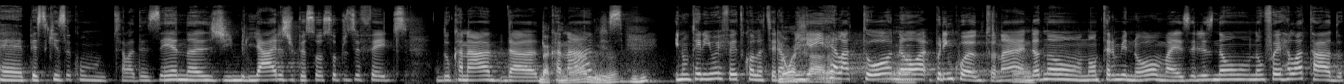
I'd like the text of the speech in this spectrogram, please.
é, pesquisa com, sei lá, dezenas de milhares de pessoas sobre os efeitos do, canab da, do da cannabis, cannabis né? uhum. e não tem nenhum efeito colateral. Não Ninguém acharam. relatou, não, é. por enquanto, né? É. Ainda não, não terminou, mas eles não, não foi relatado.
